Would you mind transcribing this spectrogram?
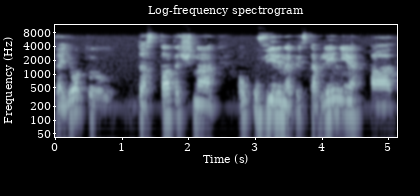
дает э, достаточно уверенное представление о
